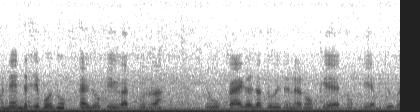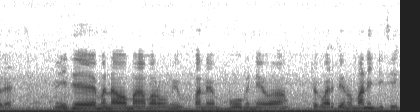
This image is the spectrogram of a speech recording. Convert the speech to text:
મને અંદર છે બહુ દુઃખ થાય છે કે એવી વાત બોલવા એવું કે આગળ જતું હોય તો એને રોકે, ટોકે એ બધું કરે. મેં જે મનાવવામાં મારા મમ્મી પપ્પાને બહુ મને એવા તો મારી બહેનો માની ગઈ હતી,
